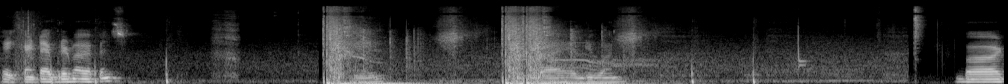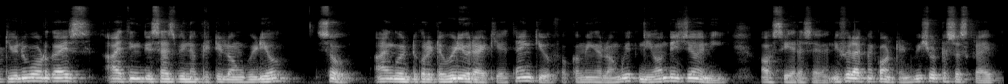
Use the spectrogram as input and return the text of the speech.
Hey, can't I upgrade my weapons? Okay. Bye, everyone. But you know what, guys? I think this has been a pretty long video. So, I'm going to call it a video right here. Thank you for coming along with me on this journey of Sierra 7. If you like my content, be sure to subscribe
